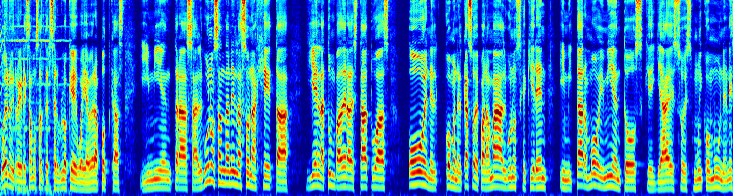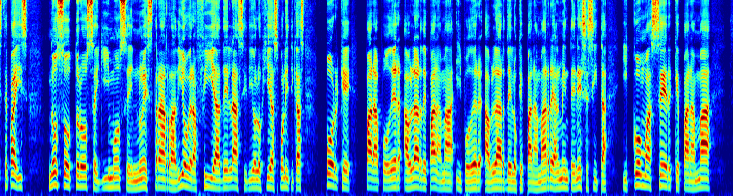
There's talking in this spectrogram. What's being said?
Bueno, y regresamos al tercer bloque de Guayabera Podcast. Y mientras algunos andan en la zona Jeta y en la tumbadera de estatuas, o en el, como en el caso de Panamá, algunos que quieren imitar movimientos, que ya eso es muy común en este país, nosotros seguimos en nuestra radiografía de las ideologías políticas porque para poder hablar de Panamá y poder hablar de lo que Panamá realmente necesita y cómo hacer que Panamá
